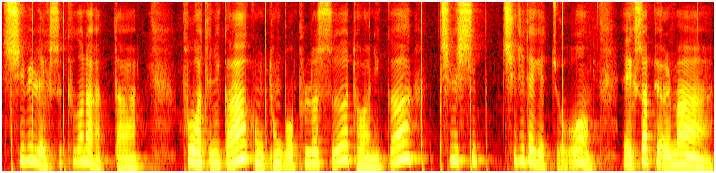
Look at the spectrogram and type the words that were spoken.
11x 크거나 같다. 부호 같으니까 공통부호 플러스 더하니까 77이 되겠죠. x 앞에 얼마?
